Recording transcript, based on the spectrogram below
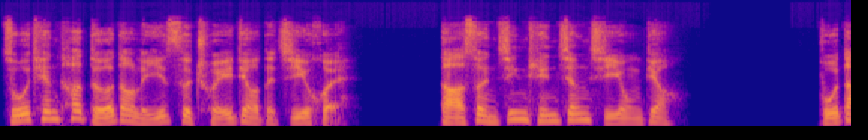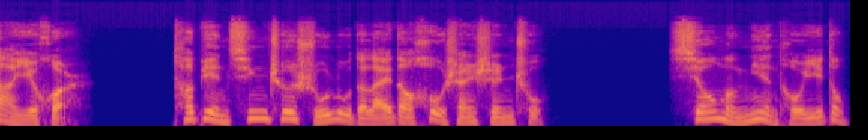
昨天他得到了一次垂钓的机会，打算今天将其用掉。不大一会儿，他便轻车熟路的来到后山深处。萧猛念头一动，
